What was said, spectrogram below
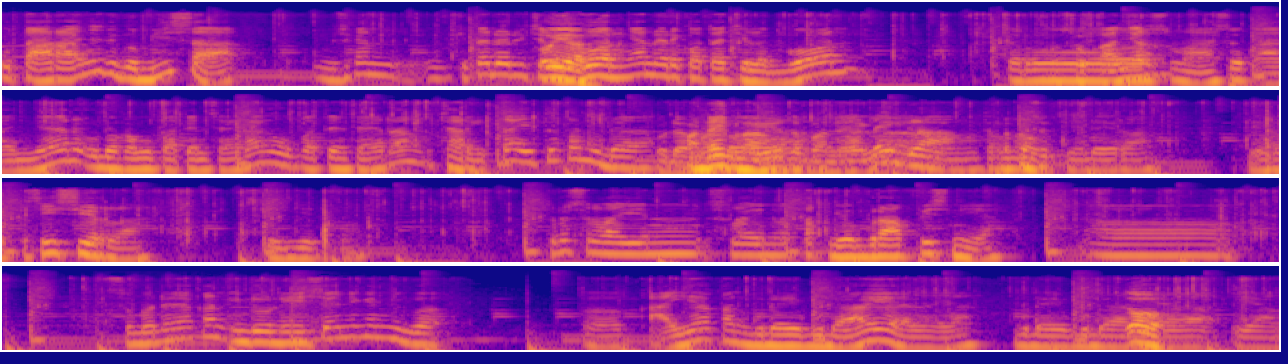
utaranya juga bisa. Misalkan kita dari Oh, iya. Cilegon kan dari kota Cilegon terus Masuk Anyer. masuk Anyer udah Kabupaten Serang Kabupaten Serang Carita itu kan udah udah Pandeglang. gitu, Pandeglang. Termasuknya daerah daerah pesisir lah kayak gitu terus selain selain letak geografis nih ya eh, sebenarnya kan Indonesia ini kan juga eh, kaya kan budaya-budaya lah ya budaya-budaya Oh. yang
